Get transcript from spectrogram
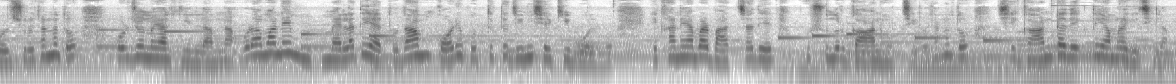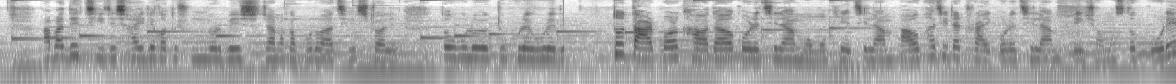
বলছিল, জানো তো? ওর জন্যই আর কিনলাম না। ওরা মানে মেলাতে এত দাম করে, প্রত্যেকটা জিনিসের কি বলব? এখানে আবার বাচ্চাদের খুব সুন্দর গান হচ্ছিল, জানো তো? সেই গানটা দেখতেই আমরা গেছিলাম। আবার দেখছি যে সাইডে কত সুন্দর বেশ জামা কাপড়ও আছে স্টলে, তো ওগুলো একটু ঘুরে ঘুরে তো তারপর খাওয়া দাওয়া করেছিলাম, মোমো খেয়েছিলাম, পাও ভাজিটা ট্রাই করেছিলাম, এই সমস্ত করে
